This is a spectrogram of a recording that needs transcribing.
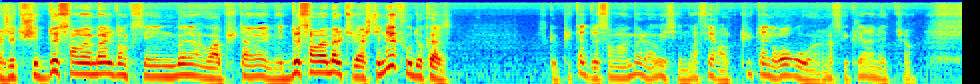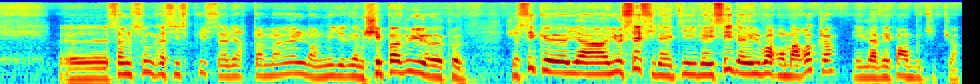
J'ai touché 220 balles, donc c'est une bonne. Oh, putain, ouais, mais 220 balles, tu l'as acheté neuf ou d'occasion? Que putain, 220 balles, ah oui, c'est une affaire, un putain de roro. Hein. c'est clair et net, tu vois. Euh, Samsung A6 Plus a l'air pas mal dans le milieu de gamme. Je pas vu, euh, Claude. Je sais qu'il y a Youssef, il a, été, il a essayé d'aller le voir au Maroc, là, et il l'avait pas en boutique, tu vois.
